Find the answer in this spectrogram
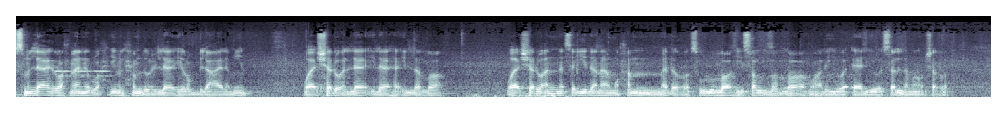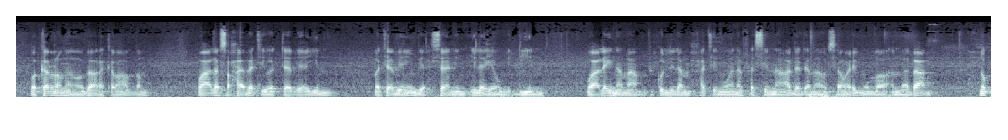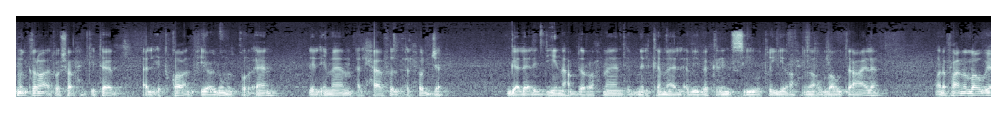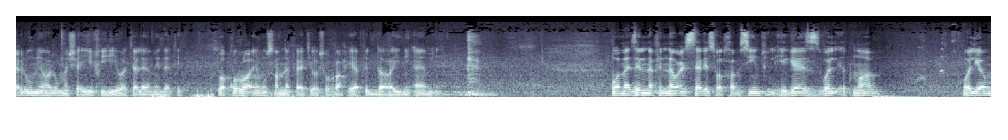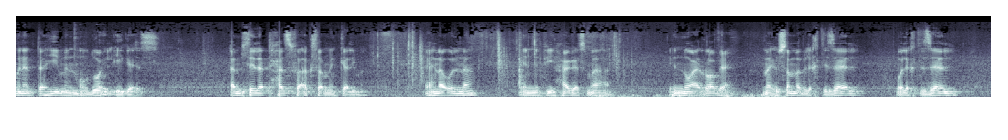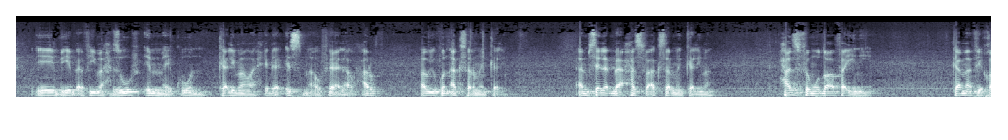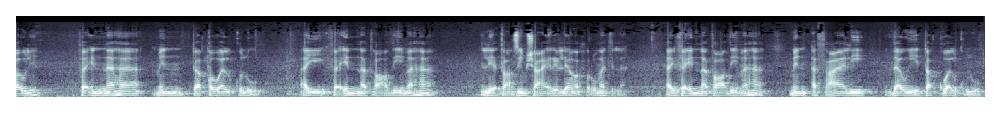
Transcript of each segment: بسم الله الرحمن الرحيم. الحمد لله رب العالمين. وأشهد أن لا إله إلا الله. وأشهد أن سيدنا محمد رسول الله صلى الله عليه وآله وسلم وشرف وكرم وبارك وعظم. وعلى صحابته والتابعين وتابعين بإحسان إلى يوم الدين. وعلينا معهم في كل لمحة ونفس عدد ما وسع علم الله. أما بعد نكمل قراءة وشرح كتاب الإتقان في علوم القرآن للإمام الحافظ الحجة جلال الدين عبد الرحمن بن الكمال أبي بكر السيوطي رحمه الله تعالى. ونفعنا الله بعلومه وعلوم مشايخه وتلامذته وقراء مصنفاته وشراحها في الدارين. آمين. وما زلنا في النوع السادس والخمسين في الإيجاز والإطناب. واليوم ننتهي من موضوع الإيجاز. أمثلة حذف أكثر من كلمة. إحنا قلنا إن في حاجة اسمها النوع الرابع ما يسمى بالاختزال والاختزال إيه بيبقى فيه محذوف إما يكون كلمة واحدة اسم أو فعل أو حرف أو يكون أكثر من كلمة. أمثلة بقى حذف أكثر من كلمة. حذف مضافين. كما في قوله فإنها من تقوى القلوب أي فإن تعظيمها اللي هي تعظيم شعائر الله وحرمات الله أي فإن تعظيمها من أفعال ذوي تقوى القلوب.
